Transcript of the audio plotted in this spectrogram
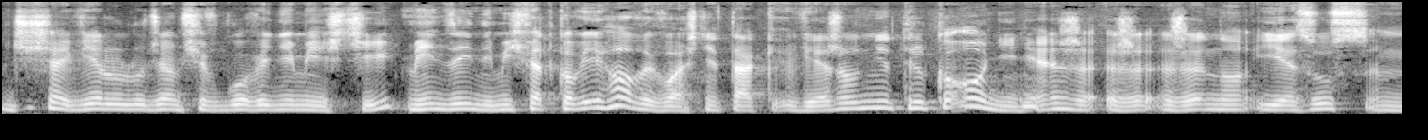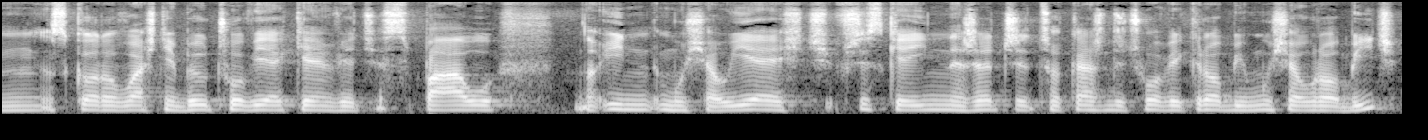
dzisiaj wielu ludziom się w głowie nie mieści. Między innymi świadkowie Jehowy właśnie tak wierzą, nie tylko oni, nie? Że, że, że no Jezus, mm, skoro właśnie był człowiekiem, wiecie, spał, no in, musiał jeść, wszystkie inne rzeczy, co każdy człowiek robi, musiał robić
